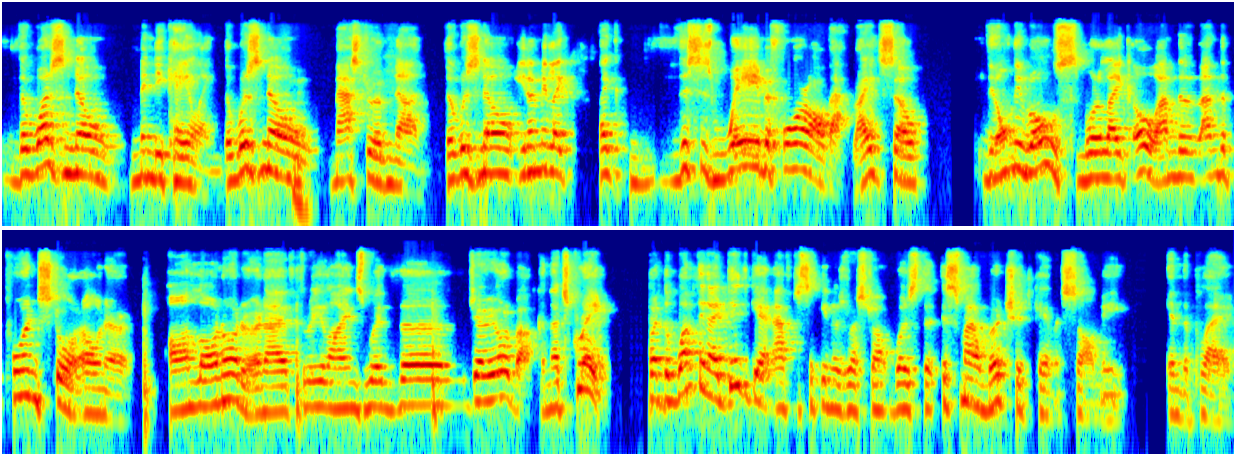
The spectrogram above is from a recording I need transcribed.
there was no Mindy Kaling. There was no Master of None. There was no, you know what I mean? Like, like this is way before all that, right? So the only roles were like, oh, I'm the I'm the porn store owner on Law and Order, and I have three lines with uh, Jerry Orbach, and that's great. But the one thing I did get after Sakina's restaurant was that Ismail Merchant came and saw me in the play,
